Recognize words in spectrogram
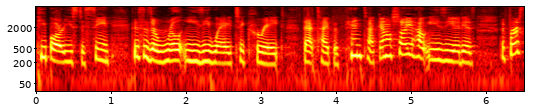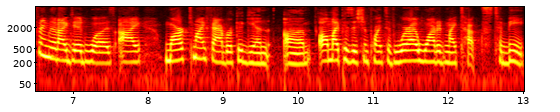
people are used to seeing, this is a real easy way to create that type of pin tuck. And I'll show you how easy it is. The first thing that I did was I marked my fabric again, um, all my position points of where I wanted my tucks to be.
